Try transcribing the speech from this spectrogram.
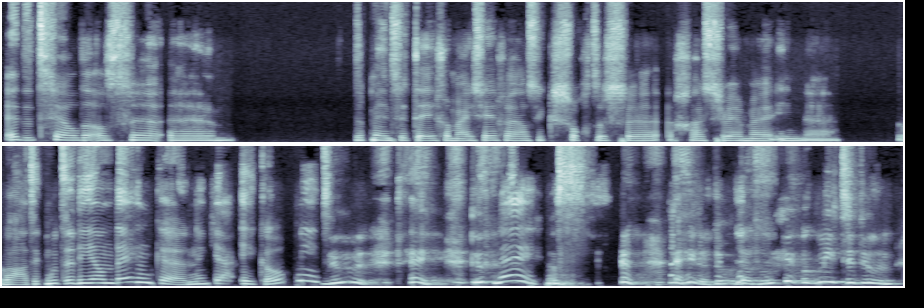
eh, Hetzelfde als eh, ehm, dat mensen tegen mij zeggen als ik 's ochtends ga zwemmen in water. Ik moet er niet aan denken. Ja, ik ook niet. Doe, nee, doe, Nee, nee dat, dat hoef je ook niet te doen.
